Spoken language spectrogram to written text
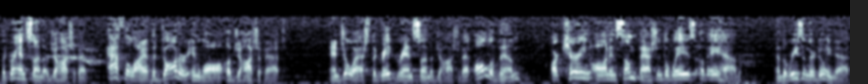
the grandson of Jehoshaphat, Athaliah, the daughter-in-law of Jehoshaphat, and Joash, the great-grandson of Jehoshaphat, all of them are carrying on in some fashion the ways of Ahab. And the reason they're doing that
